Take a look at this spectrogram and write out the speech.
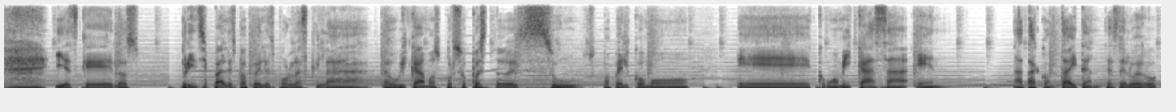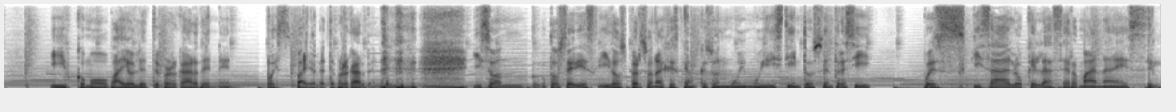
y es que los principales papeles por las que la, ubicamos, por supuesto, es su, papel como, eh, como Mikasa en Attack on Titan, desde luego, y como Violet Evergarden en pues Violet Evergarden. y son dos series y dos personajes que aunque son muy muy distintos entre sí, pues quizá lo que las hermana es el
